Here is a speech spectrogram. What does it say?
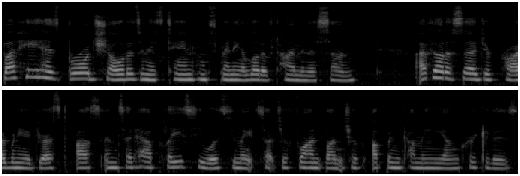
But he has broad shoulders and is tan from spending a lot of time in the sun. I felt a surge of pride when he addressed us and said how pleased he was to meet such a fine bunch of up and coming young cricketers.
